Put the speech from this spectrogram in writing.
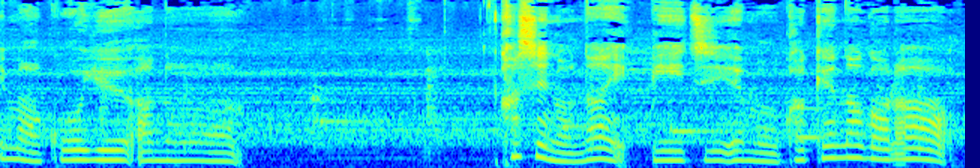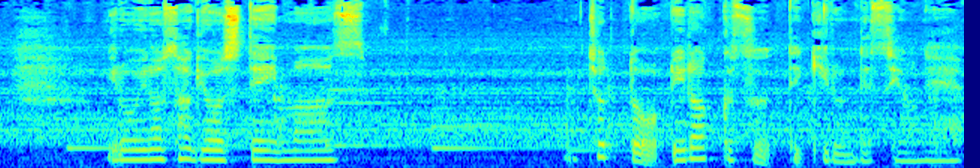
今はこういうあのー歌詞のない BGM をかけながらいろいろ作業しています。ちょっとリラックスできるんですよね。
